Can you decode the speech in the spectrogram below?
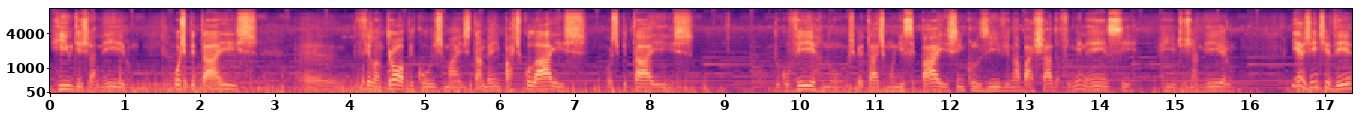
Rio de Janeiro, hospitais é, filantrópicos, mas também particulares, hospitais do governo, hospitais municipais, inclusive na Baixada Fluminense, Rio de Janeiro. E a gente vê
